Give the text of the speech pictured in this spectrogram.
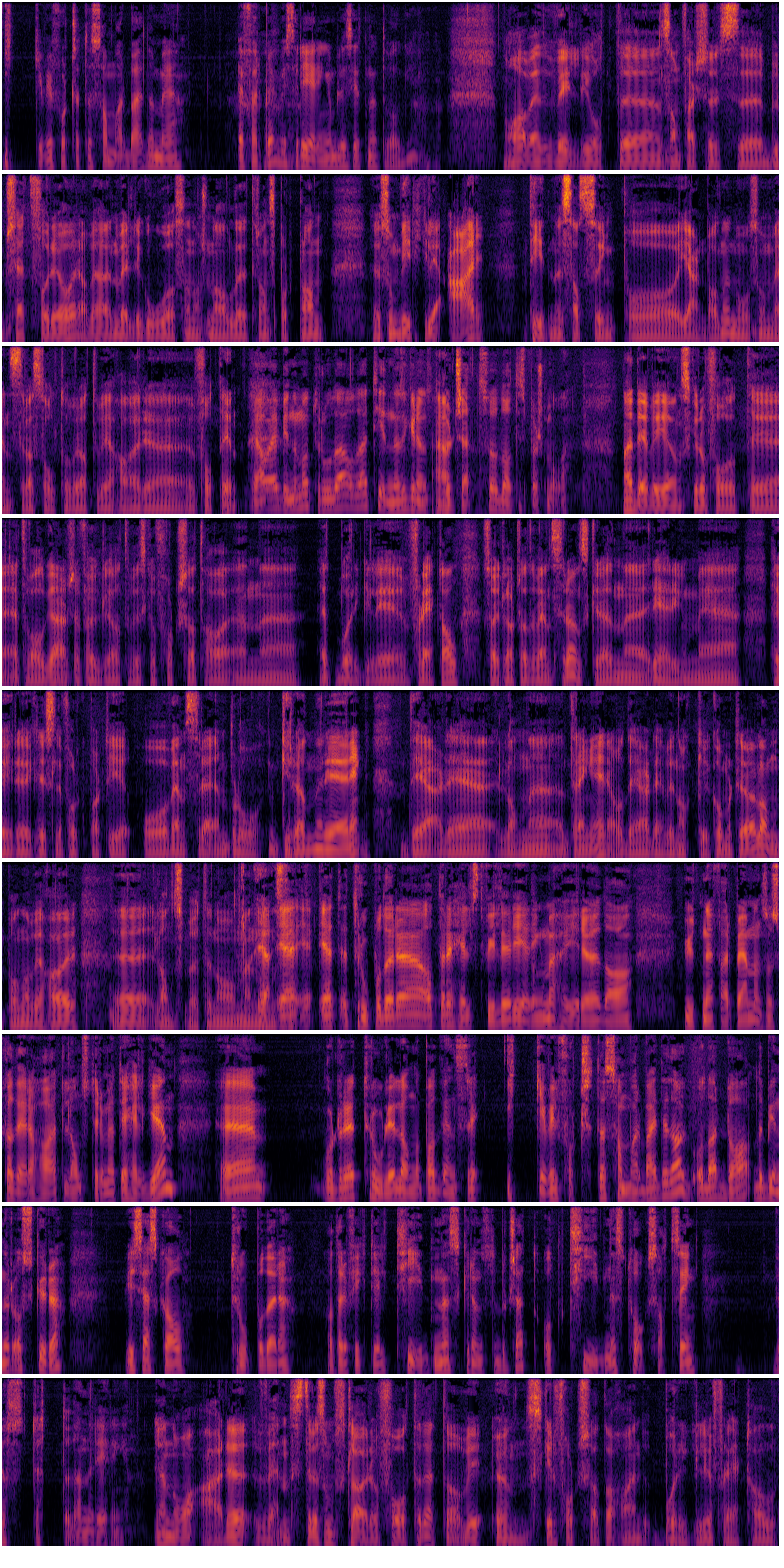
ikke vil fortsette samarbeidet med Frp hvis regjeringen blir sittende etter valget? Nå har vi et veldig godt eh, samferdselsbudsjett for i år. og Vi har en veldig god også nasjonal eh, transportplan eh, som virkelig er tidenes satsing på jernbane, noe som Venstre er stolt over at vi har uh, fått inn. Ja, og Jeg begynner med å tro det, og det er tidenes grønneste ja. budsjett. Så da til spørsmålet. Nei, Det vi ønsker å få til etter valget, er selvfølgelig at vi skal fortsatt ha en, eh, et borgerlig flertall. Så er det klart at Venstre ønsker en eh, regjering med Høyre, Kristelig Folkeparti og Venstre. En blå-grønn regjering. Det er det landet trenger, og det er det vi nok kommer til å lande på når vi har eh, landsmøte nå. Men jeg, jeg, jeg, jeg tror på dere at dere helst vil i regjering med Høyre da uten Frp, men så skal dere ha et landsstyremøte i helgen. Eh, hvor dere trolig lander på at Venstre ikke vil fortsette samarbeidet i dag. Og det er da det begynner å skurre, hvis jeg skal tro på dere. At dere fikk til tidenes grønneste budsjett og tidenes togsatsing ved å støtte denne regjeringen. Ja, Nå er det Venstre som klarer å få til dette, og vi ønsker fortsatt å ha en borgerlig flertall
